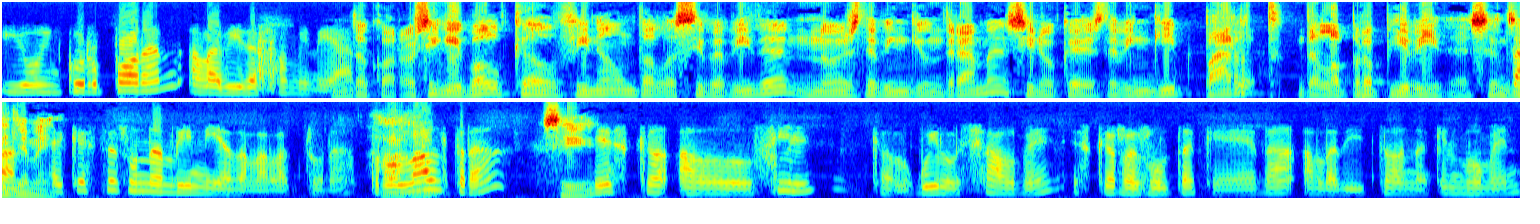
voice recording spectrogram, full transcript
i ho incorporen a la vida familiar. D'acord, o sigui, vol que al final de la seva vida no esdevingui un drama, sinó que esdevingui part de la pròpia vida, senzillament. Va, aquesta és una línia de la lectura. Però Ah, l'altra sí. és que el fill, que el Will Shalve, és que resulta que era l'editor en aquell moment,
